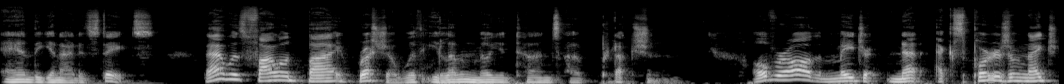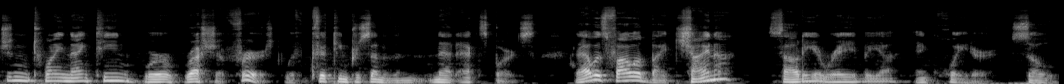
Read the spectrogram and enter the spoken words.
and the United States. That was followed by Russia with 11 million tons of production. Overall, the major net exporters of nitrogen in 2019 were Russia first, with 15% of the net exports. That was followed by China, Saudi Arabia, and Qatar. So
